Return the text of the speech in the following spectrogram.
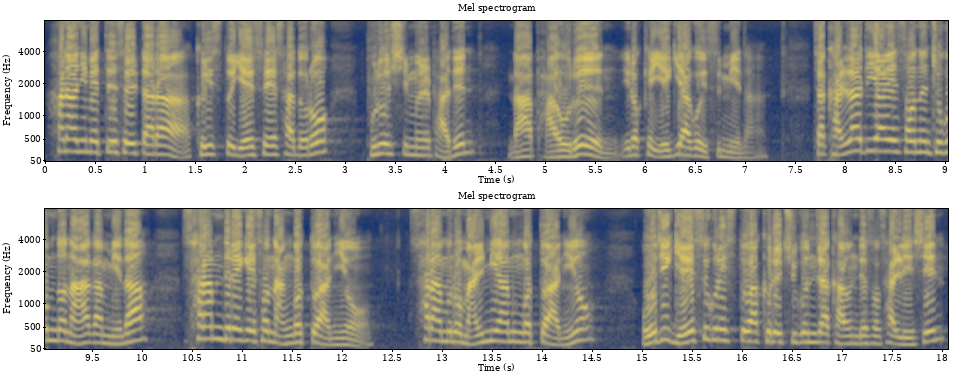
하나님의 뜻을 따라 그리스도 예수의 사도로 부르심을 받은 나 바울은 이렇게 얘기하고 있습니다. 자, 갈라디아에서는 조금 더 나아갑니다. 사람들에게서 난 것도 아니요. 사람으로 말미암은 것도 아니요. 오직 예수 그리스도와 그를 죽은 자 가운데서 살리신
